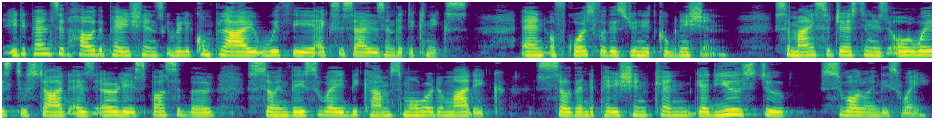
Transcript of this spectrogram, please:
It depends of how the patients really comply with the exercises and the techniques. And of course, for this, you need cognition. So my suggestion is always to start as early as possible. So in this way, it becomes more automatic so then the patient can get used to swallowing this way.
